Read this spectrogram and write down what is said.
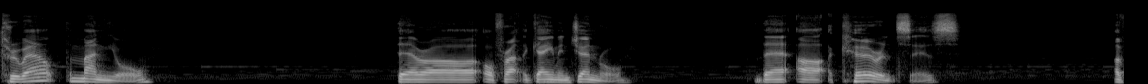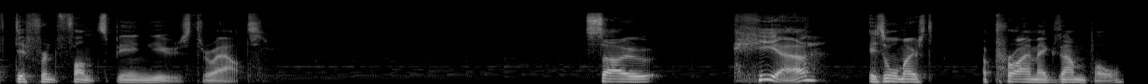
throughout the manual, there are, or throughout the game in general, there are occurrences of different fonts being used throughout. So here is almost a prime example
